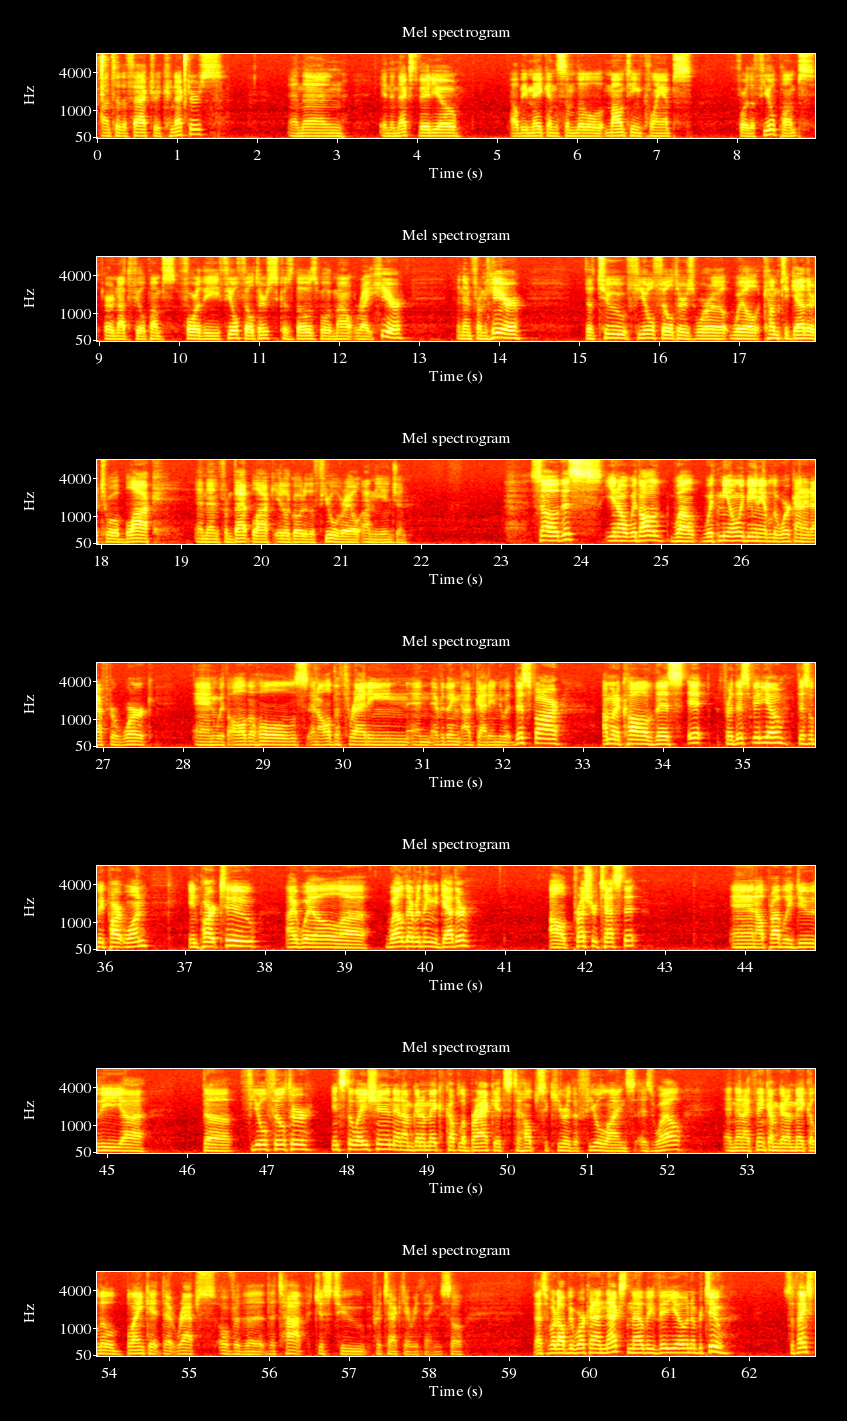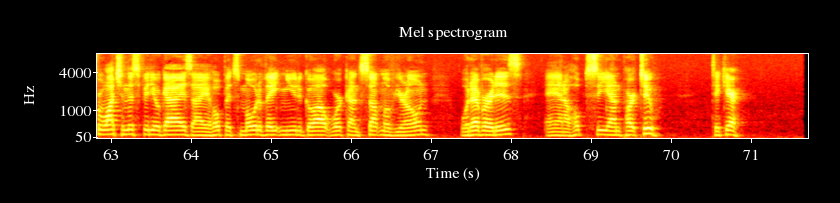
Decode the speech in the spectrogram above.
onto the factory connectors and then in the next video I'll be making some little mounting clamps for the fuel pumps or not the fuel pumps for the fuel filters because those will mount right here and then from here the two fuel filters will, will come together to a block and then from that block it'll go to the fuel rail on the engine. So this, you know, with all well, with me only being able to work on it after work and with all the holes and all the threading and everything I've got into it this far, I'm going to call this it for this video. This will be part 1. In part 2, I will uh, weld everything together. I'll pressure test it and I'll probably do the uh, the fuel filter installation and I'm going to make a couple of brackets to help secure the fuel lines as well. And then I think I'm going to make a little blanket that wraps over the, the top just to protect everything. So that's what I'll be working on next, and that'll be video number two. So thanks for watching this video, guys. I hope it's motivating you to go out work on something of your own, whatever it is, and I hope to see you on part two. Take care.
